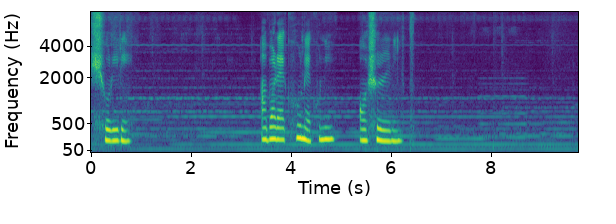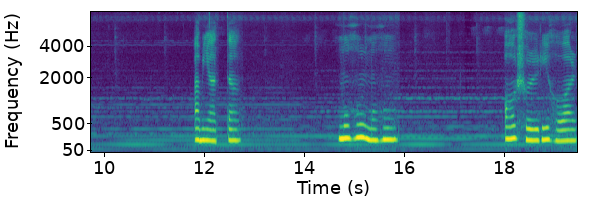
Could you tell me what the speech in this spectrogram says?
শরীরে। আবার এখন এখনই অশরীরী। আমি আত্মা। মুহুর্মুহ অশরীরী হওয়ার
